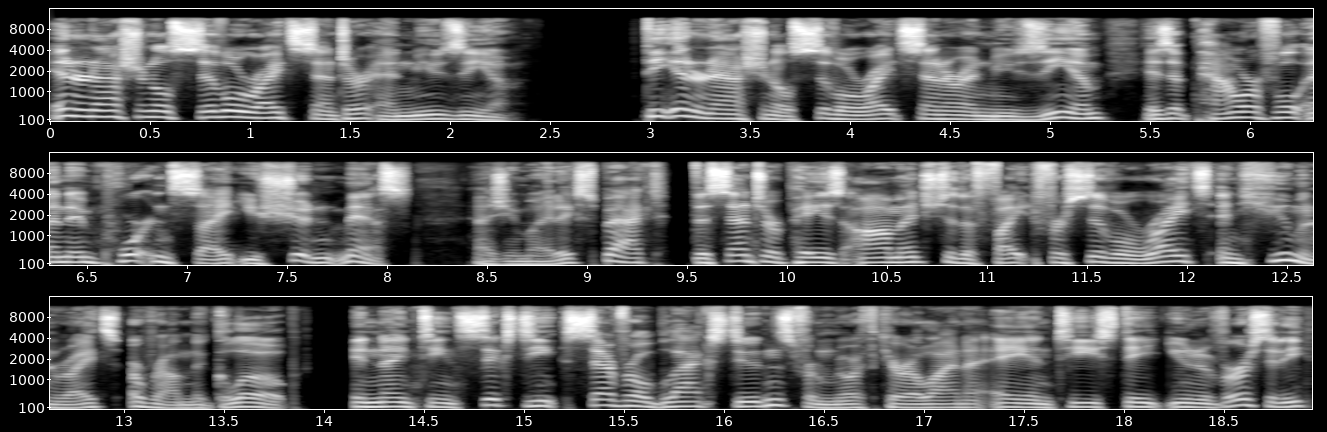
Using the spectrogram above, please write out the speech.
International Civil Rights Center and Museum. The International Civil Rights Center and Museum is a powerful and important site you shouldn't miss. As you might expect, the center pays homage to the fight for civil rights and human rights around the globe. In 1960, several black students from North Carolina A&T State University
